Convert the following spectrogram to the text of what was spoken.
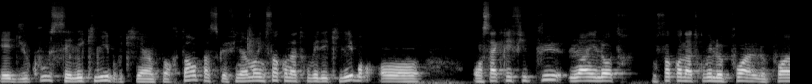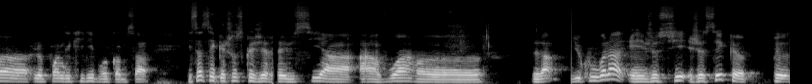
Et du coup, c'est l'équilibre qui est important parce que finalement, une fois qu'on a trouvé l'équilibre, on, on sacrifie plus l'un et l'autre. Une fois qu'on a trouvé le point, le point, le point d'équilibre comme ça. Et ça, c'est quelque chose que j'ai réussi à, à avoir euh, là. Du coup, voilà. Et je suis, je sais que, que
